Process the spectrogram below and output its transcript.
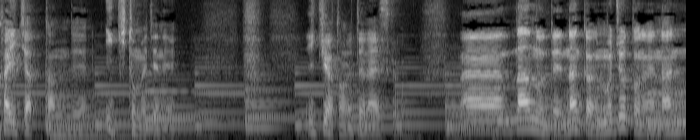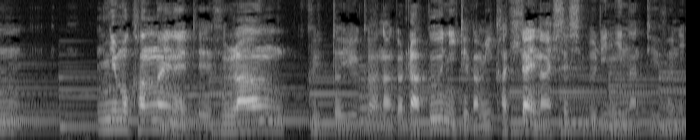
書いちゃったんで息止めてね息は止めてないですけど。えー、なので、なんかもうちょっとね、何にも考えないで、フランクというか、なんか楽に手紙書きたいな、久しぶりに、なんていうふうに、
